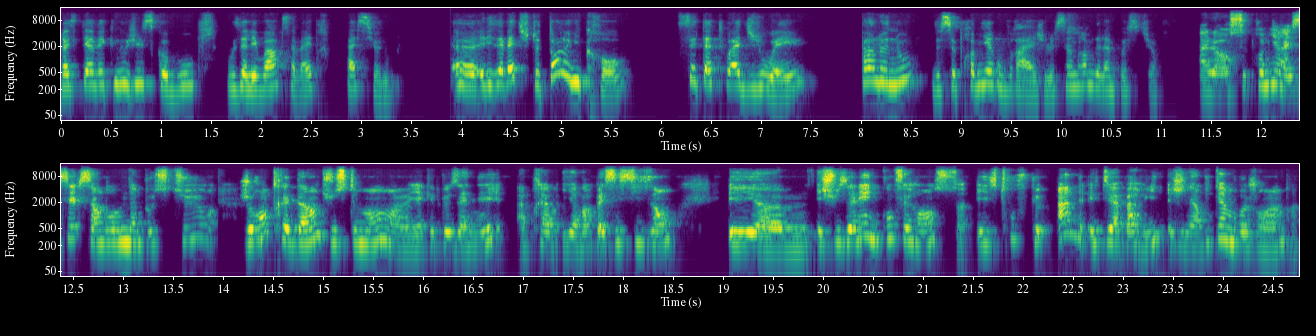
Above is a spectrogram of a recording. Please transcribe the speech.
Restez avec nous jusqu'au bout, vous allez voir, ça va être passionnant. Euh, Elisabeth, je te tends le micro. C'est à toi de jouer. Parle-nous de ce premier ouvrage, Le syndrome de l'imposture. Alors, ce premier essai, le syndrome d'imposture, je rentrais d'Inde justement euh, il y a quelques années, après y avoir passé six ans, euh, et, je suis allée à une conférence et il se trouve que Anne était à Paris et je l'ai invitée à me rejoindre.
